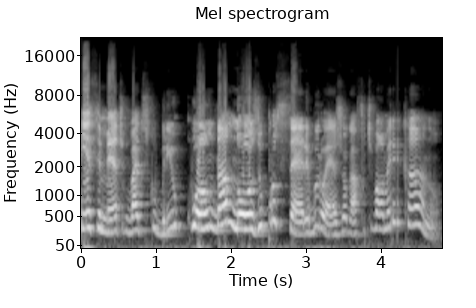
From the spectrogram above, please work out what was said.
E esse médico vai descobrir o quão danoso pro cérebro é jogar futebol americano.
